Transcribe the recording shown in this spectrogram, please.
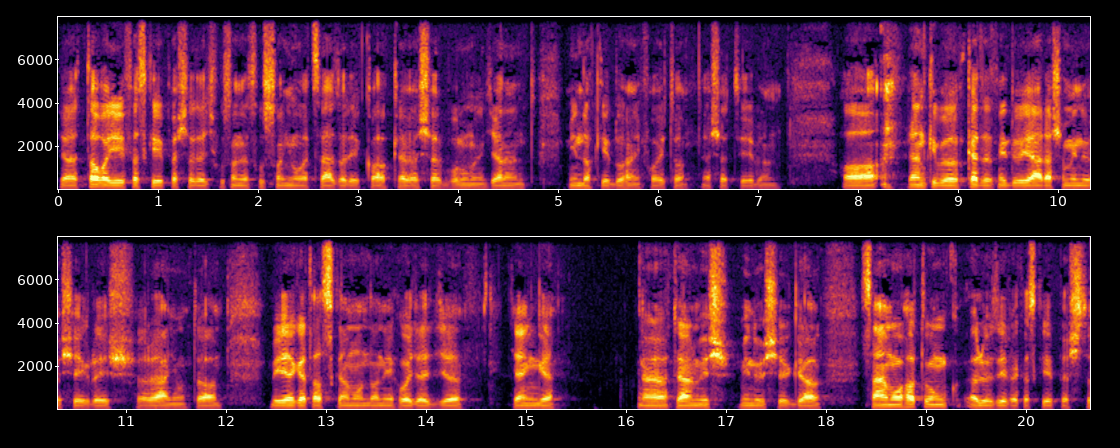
Ugye tavalyi évhez képest ez egy 25-28 százalékkal kevesebb volument jelent mind a két dohányfajta esetében. A rendkívül kedvező időjárás a minőségre is rányomta a bélyeget. Azt kell mondani, hogy egy gyenge termés minőséggel számolhatunk, előző évekhez képest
